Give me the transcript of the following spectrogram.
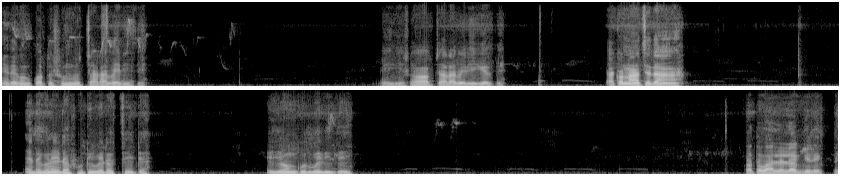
এই দেখুন, কত সুন্দর চারা বেরিয়েছে। এই যে সব চারা বেরিয়ে গেছে। এখনও আছে দানা। এ দেখুন, এটা ফুটে বেরোচ্ছে, এটা। এই যে অঙ্কুর বেরিয়েছে কত ভালো লাগছে দেখতে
